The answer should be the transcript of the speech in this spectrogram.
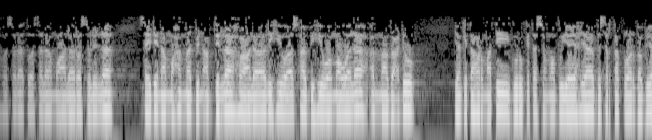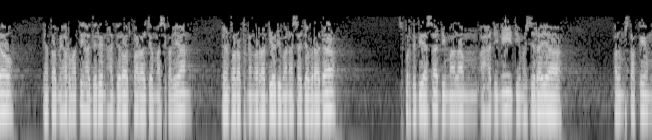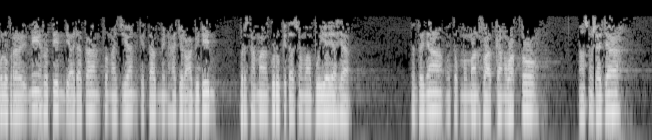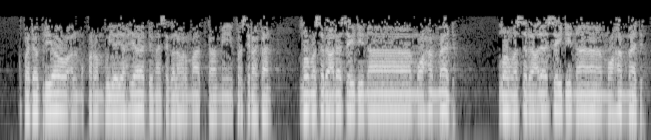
wassalatu wassalamu ala rasulillah Sayyidina Muhammad bin Abdullah wa ala alihi wa ashabihi wa mawalah. Amma ba'du. Yang kita hormati guru kita semua Buya Yahya beserta keluarga beliau. Yang kami hormati hadirin hadirat para jamaah sekalian Dan para pendengar radio di mana saja berada. Seperti biasa di malam ahad ini di Masjid Raya Al-Mustaqim Bulu ini rutin diadakan pengajian kitab Minhajul Abidin bersama guru kita semua Buya Yahya. Tentunya untuk memanfaatkan waktu langsung saja kepada beliau Al-Mukarram Buya Yahya dengan segala hormat kami persilahkan. Allahumma salli ala Sayyidina Muhammad. Allahumma salli ala Sayyidina Muhammad.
